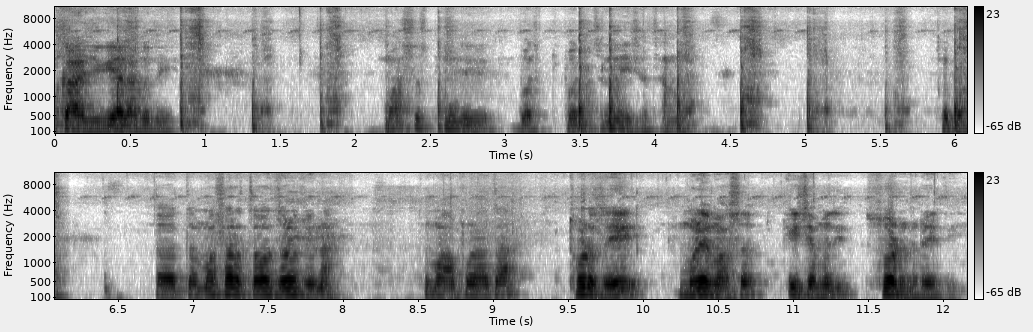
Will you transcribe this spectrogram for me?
काळजी घ्यायला लागते मासच म्हणजे बरं बरंच नाही चांगला. हे पहा तर मसाला तवा जळतो ना तर मग आपण आता थोडंसं हे मळे मासं याच्यामध्ये सोडणार आहे ती.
